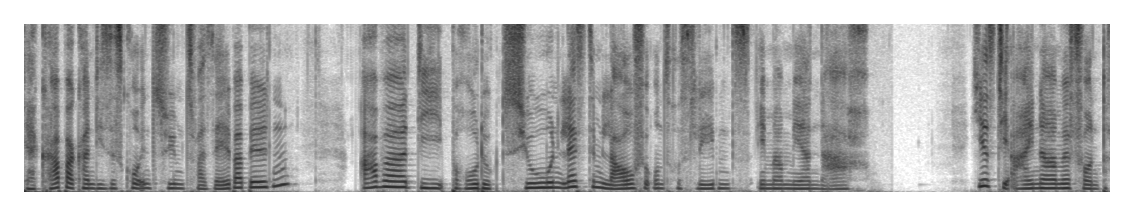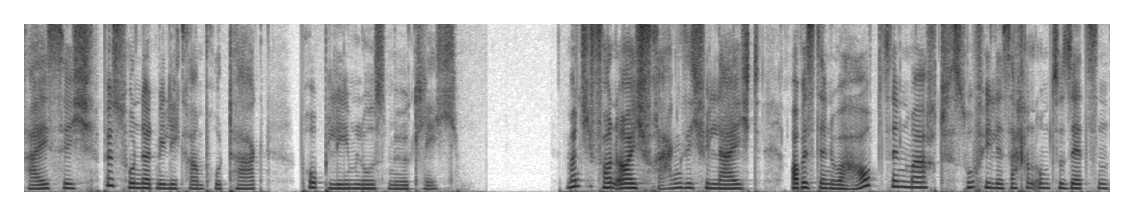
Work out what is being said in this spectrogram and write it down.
Der Körper kann dieses Coenzym zwar selber bilden, aber die Produktion lässt im Laufe unseres Lebens immer mehr nach. Hier ist die Einnahme von 30 bis 100 Milligramm pro Tag problemlos möglich. Manche von euch fragen sich vielleicht, ob es denn überhaupt Sinn macht, so viele Sachen umzusetzen,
